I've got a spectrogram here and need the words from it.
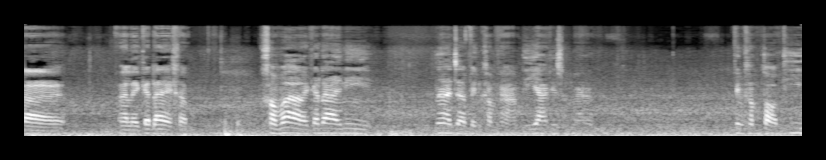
อ่าอะไรก็ได้ครับคำว่าอะไรก็ได้นี่ น่าจะเป็นคำถามที่ยากที่สุดนะครับ เป็นคำตอบที่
